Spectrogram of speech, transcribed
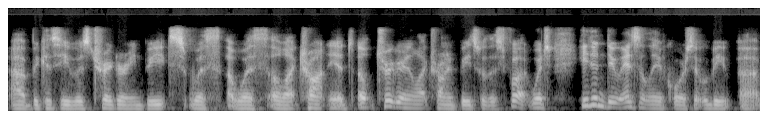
uh, because he was triggering beats with uh, with electron uh, triggering electronic beats with his foot, which he didn't do instantly. Of course, it would be uh,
